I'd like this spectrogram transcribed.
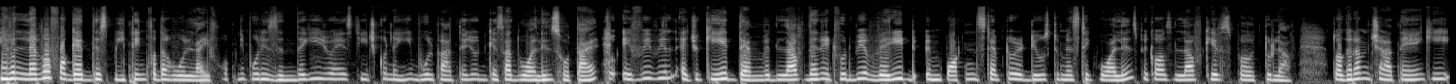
He will never forget this meeting for the whole life वो अपनी पूरी ज़िंदगी जो है इस चीज़ को नहीं भूल पाते जो उनके साथ वॉयलेंस होता है। तो if we will educate them with love then it would be a very important step to reduce domestic violence because love gives birth to love तो अगर हम चाहते हैं कि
